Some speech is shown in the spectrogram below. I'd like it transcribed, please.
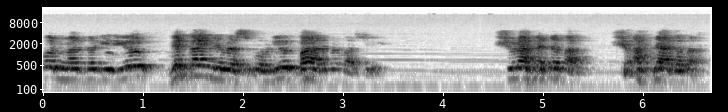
onlar da veriyor ve kaynanası oluyor, bağrına basıyor. Şu rahmete bak, şu ahlaka bak.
